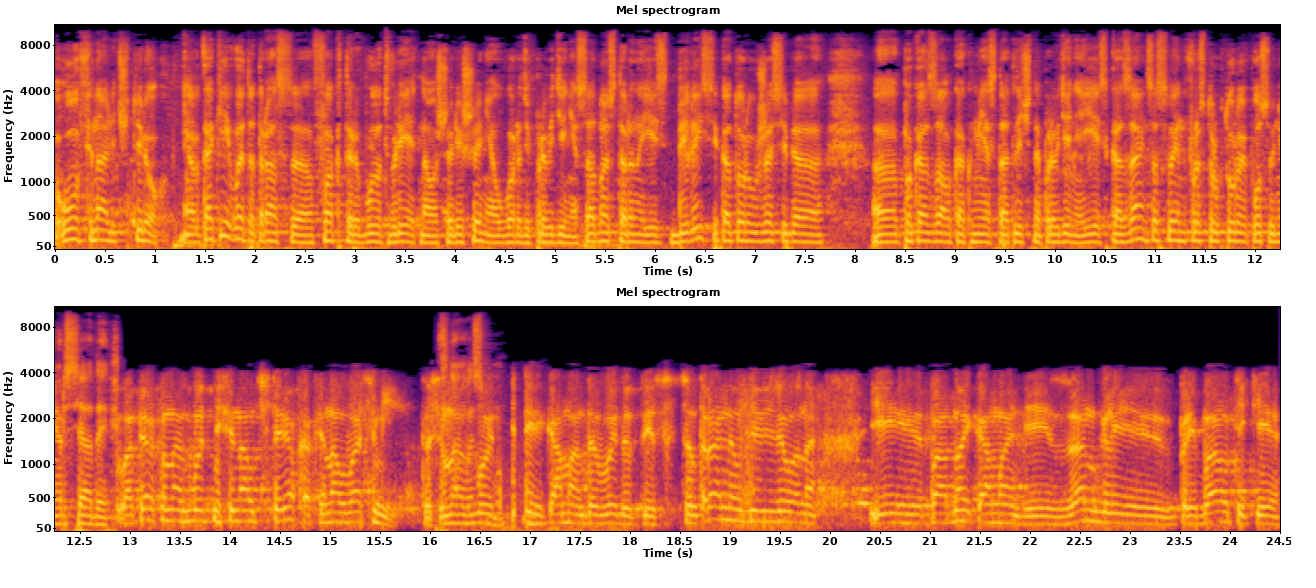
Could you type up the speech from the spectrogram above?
о финале четырех. Какие в этот раз э, факторы будут влиять на ваше решение о городе проведения? С одной стороны, есть Тбилиси, который уже себя э, показал как место отличное проведения. Есть Казань со своей инфраструктурой после универсиады. Во-первых, у нас будет не финал четырех, а финал восьми. То есть финал у нас 8. будет четыре команды выйдут из центрального дивизиона и по одной команде из Англии, Прибалтики,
